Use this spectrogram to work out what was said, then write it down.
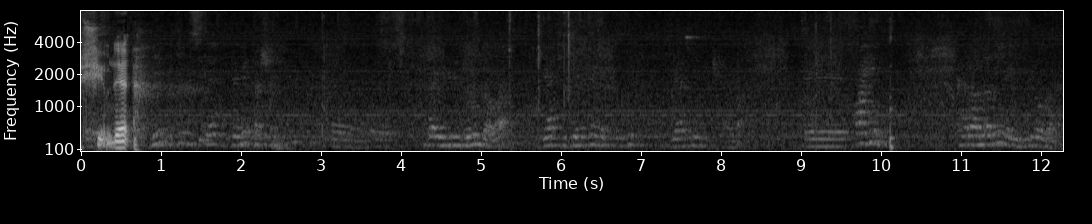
Şimdi Bir ikincisi de Demirtaş'ın e, ile ilgili durum da var. Gerçi CHP mekanizmi siyasi bir çıkar var. E, ahim kararlarıyla ilgili olarak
